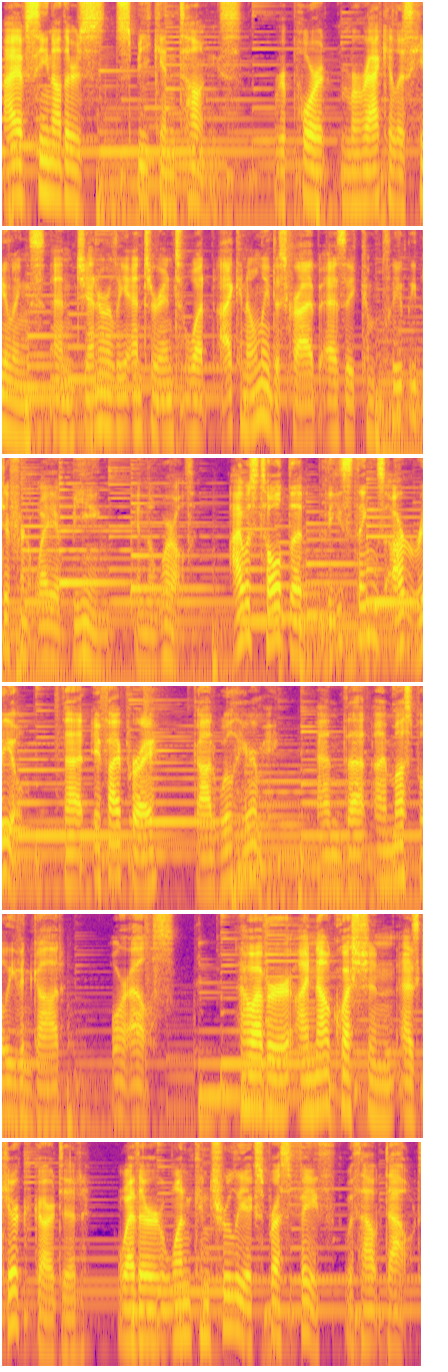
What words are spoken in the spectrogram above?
I have seen others speak in tongues, report miraculous healings, and generally enter into what I can only describe as a completely different way of being in the world. I was told that these things are real, that if I pray, God will hear me, and that I must believe in God or else. However, I now question, as Kierkegaard did, whether one can truly express faith without doubt.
